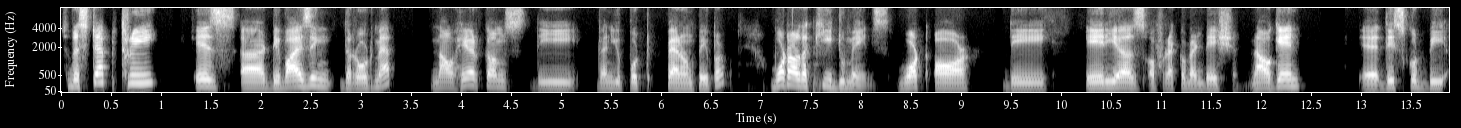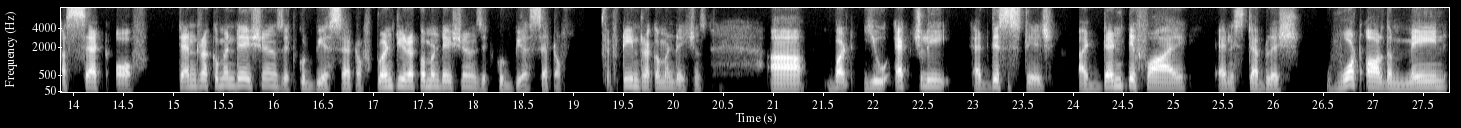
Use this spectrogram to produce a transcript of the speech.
So the step three is uh, devising the roadmap. Now here comes the, when you put pen on paper, what are the key domains? What are the areas of recommendation? Now again, uh, this could be a set of 10 recommendations, it could be a set of 20 recommendations, it could be a set of 15 recommendations. Uh, but you actually, at this stage, identify and establish what are the main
